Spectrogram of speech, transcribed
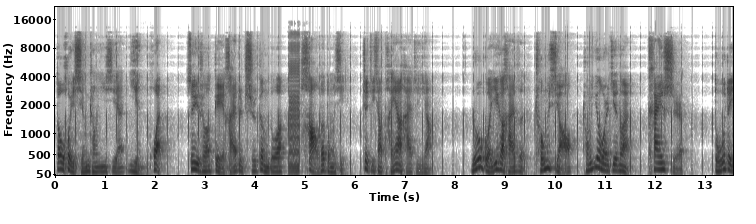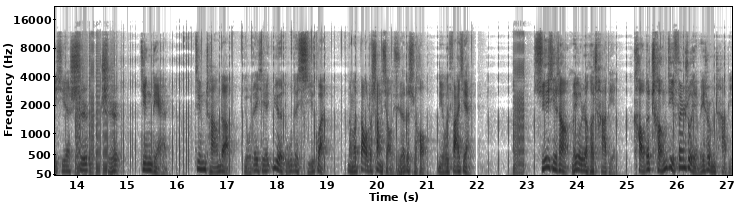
都会形成一些隐患。所以说，给孩子吃更多好的东西。这就像培养孩子一样，如果一个孩子从小从幼儿阶段开始读这些诗词经典，经常的有这些阅读的习惯，那么到了上小学的时候，你会发现学习上没有任何差别，考的成绩分数也没什么差别，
